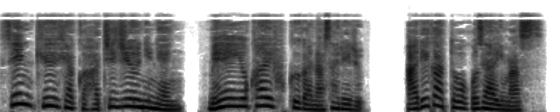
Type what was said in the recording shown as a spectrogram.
1982年、名誉回復がなされる。ありがとうございます。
